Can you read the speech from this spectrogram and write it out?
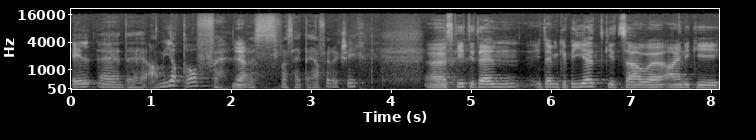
den, äh, den Amir getroffen. Ja. Was, was hat er für eine Geschichte? Äh, es gibt in dem, in dem Gebiet gibt's auch äh, einige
